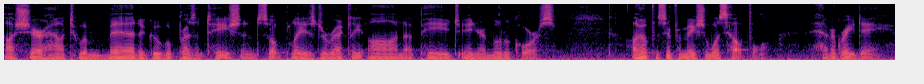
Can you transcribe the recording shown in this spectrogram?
I'll share how to embed a Google presentation so it plays directly on a page in your Moodle course. I hope this information was helpful. Have a great day.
